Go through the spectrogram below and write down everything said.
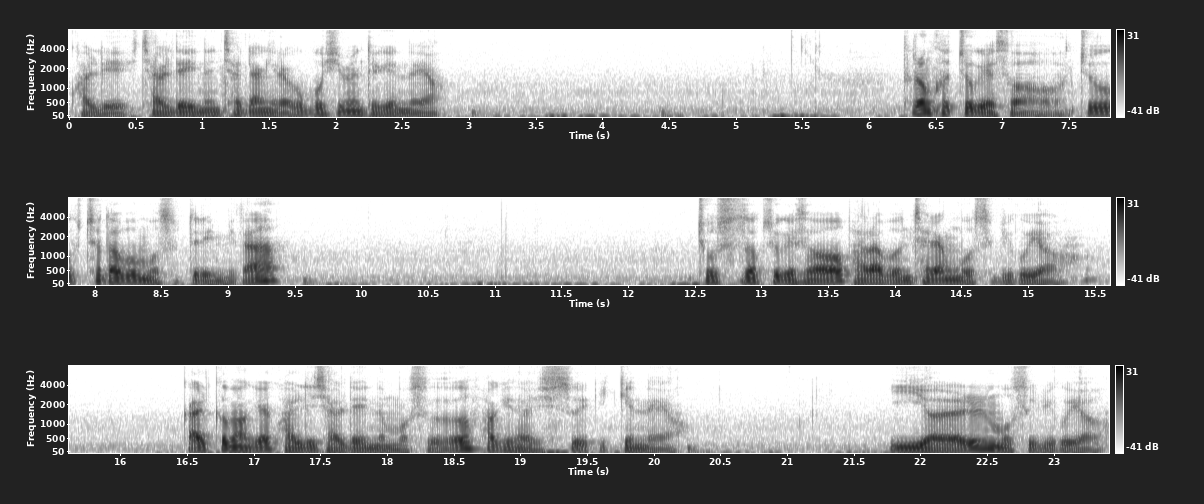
관리 잘 되어 있는 차량이라고 보시면 되겠네요. 트렁크 쪽에서 쭉 쳐다본 모습들입니다. 조수석 쪽에서 바라본 차량 모습이고요. 깔끔하게 관리 잘 되어 있는 모습 확인하실 수 있겠네요. 2열 모습이고요.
